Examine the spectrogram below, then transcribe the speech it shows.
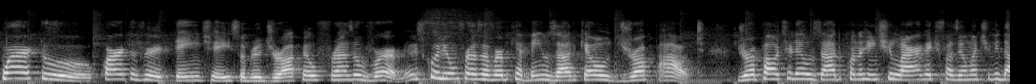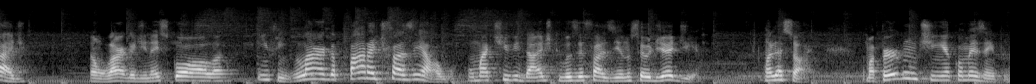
Quarto, quarta vertente aí sobre o drop é o phrasal verb. Eu escolhi um phrasal verb que é bem usado, que é o drop out. Drop out ele é usado quando a gente larga de fazer uma atividade. Então, larga de ir na escola, enfim, larga, para de fazer algo, uma atividade que você fazia no seu dia a dia. Olha só, uma perguntinha como exemplo.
